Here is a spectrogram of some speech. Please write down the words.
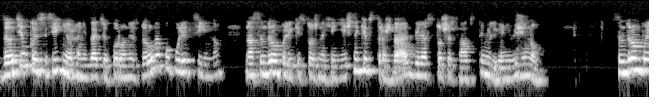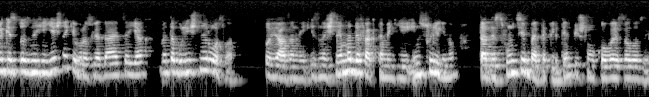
За оцінкою Всесвітньої організації охорони здоров'я популяційно на синдром полікістозних яєчників страждають біля 116 мільйонів жінок. Синдром полікістозних яєчників розглядається як метаболічний розлад, пов'язаний із значними дефектами дії інсуліну та дисфункції бета-клітин підшлункової залози.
